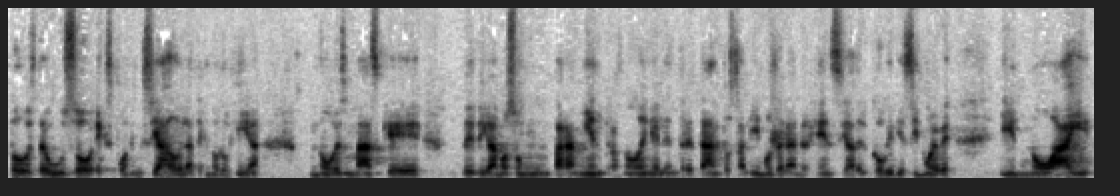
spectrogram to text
todo este uso exponenciado de la tecnología no es más que, digamos, un para mientras, ¿no? En el entretanto salimos de la emergencia del COVID-19 y no hay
